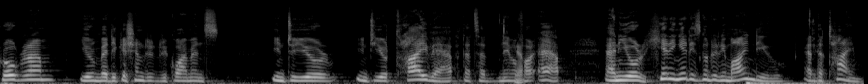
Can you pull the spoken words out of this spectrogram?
program your medication requirements into your into your Thrive app. That's the name Yep. of our app, and your hearing aid is going to remind you at the time.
